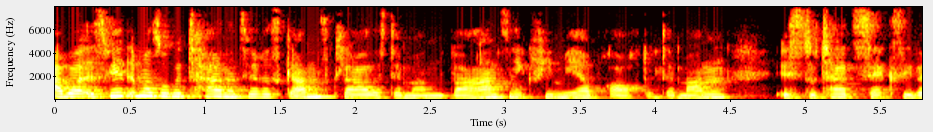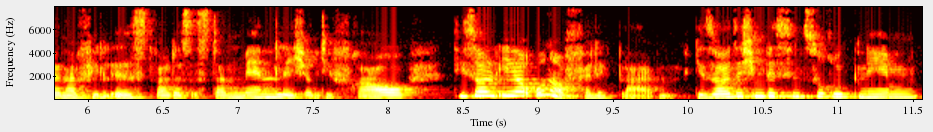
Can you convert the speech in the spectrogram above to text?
Aber es wird immer so getan, als wäre es ganz klar, dass der Mann wahnsinnig viel mehr braucht. Und der Mann ist total sexy, wenn er viel isst, weil das ist dann männlich. Und die Frau, die soll eher unauffällig bleiben. Die soll sich ein bisschen zurücknehmen.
